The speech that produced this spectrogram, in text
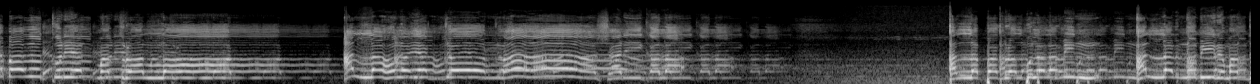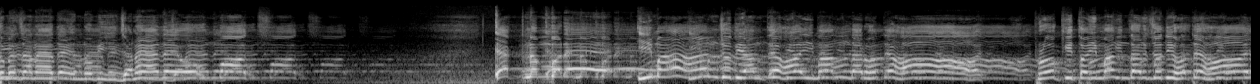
এবাদত করি একমাত্র আল্লাহ। আল্লাহ হলো একজন আল্লাহ পাক রব্বুল আলামিন আল্লাহর নবীর মাধ্যমে জানায় দেয়, নবী জানায় দেয় উম্মত। এক নম্বরে ইমান যদি আনতে হয়, ইমানদার হতে হয়, প্রকৃত ইমানদার যদি হতে হয়,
